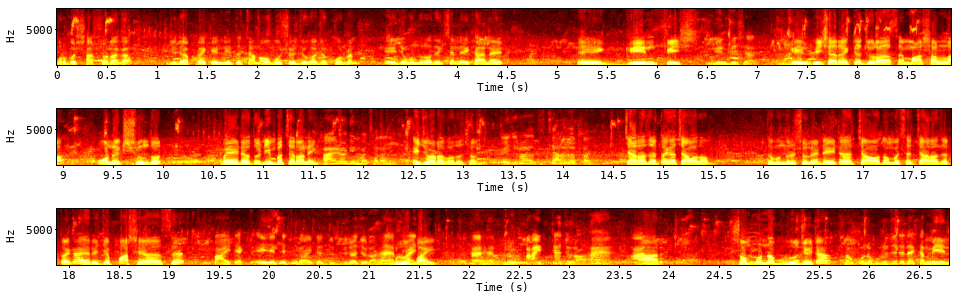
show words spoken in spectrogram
পড়বে সাতশো টাকা। যদি আপনাকে নিতে চান অবশ্যই যোগাযোগ করবেন। এই যে বন্ধুরা দেখছেন এখানে green fish green fischer green fischer একটা জোড়া আছে মাশাল্লাহ অনেক সুন্দর। ভাই এটাও তো ডিম বাচ্চা রানিং? হ্যাঁ এটা ডিম বাচ্চা রানি। এই জোড়াটা কত চান? এই জোড়া চার হাজার টাকা। চার হাজার টাকা চাওয়া দাম। তো বন্ধুরা শুনলেন এটা চাওয়া দাম হচ্ছে চার হাজার টাকা। এর যে পাশে আছে পাইট এই যে জোড়া এটা দুটা জোড়া হ্যাঁ Blue পাইট। হ্যাঁ হ্যাঁ ব্লু পাইটটা জোড়া হ্যাঁ আর সম্পূর্ণ ব্লু যেটা? সম্পূর্ণ ব্লু যেটা একটা মেল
